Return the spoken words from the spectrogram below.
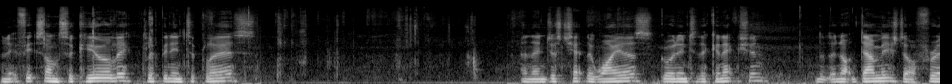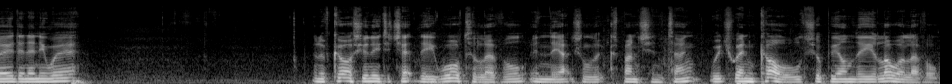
And it fits on securely, clipping into place. And then just check the wires going into the connection that they're not damaged or frayed in any way. And of course you need to check the water level in the actual expansion tank, which when cold should be on the lower level.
